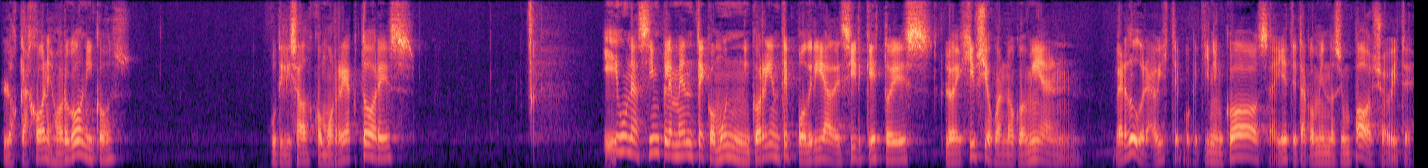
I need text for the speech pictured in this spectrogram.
los cajones orgónicos utilizados como reactores y una simplemente común y corriente podría decir que esto es los egipcios cuando comían verdura, ¿viste? Porque tienen cosas y este está comiéndose un pollo, ¿viste?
